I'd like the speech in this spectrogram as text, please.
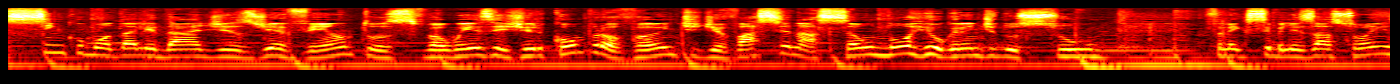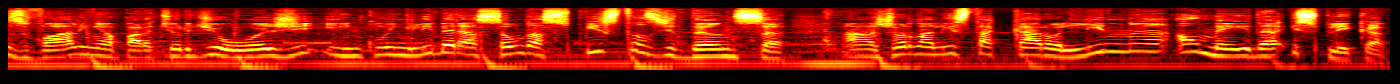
Cinco modalidades de eventos vão exigir comprovante de vacinação no Rio Grande do Sul. Flexibilizações valem a partir de hoje e incluem liberação das pistas de dança. A jornalista Carolina Almeida explica.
